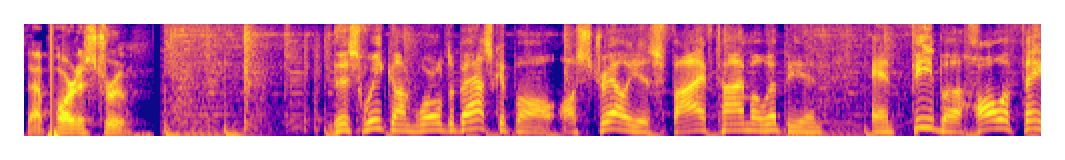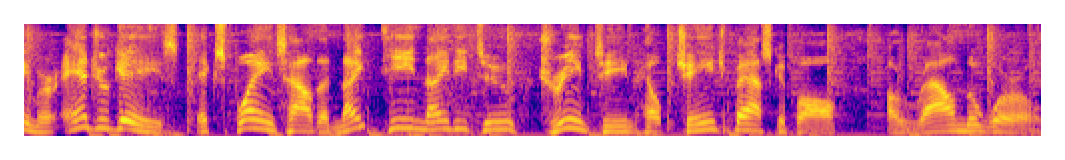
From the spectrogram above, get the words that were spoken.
That part is true. This week on World of Basketball, Australia's five time Olympian and FIBA Hall of Famer Andrew Gaze explains how the 1992 Dream Team helped change basketball around the world.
